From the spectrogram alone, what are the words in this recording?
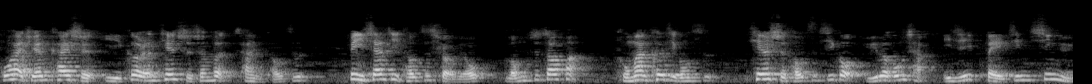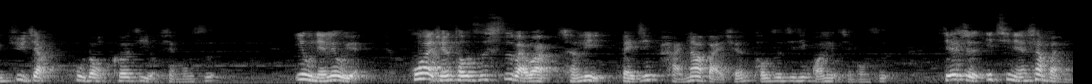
胡海泉开始以个人天使身份参与投资，并相继投资手游《龙之召唤》、土曼科技公司、天使投资机构娱乐工厂以及北京星云巨匠。互动科技有限公司。一五年六月，胡海泉投资四百万成立北京海纳百泉投资基金管理有限公司。截止一七年上半年，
